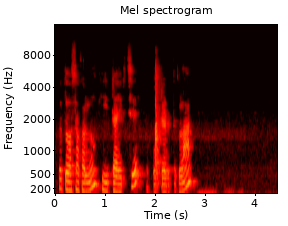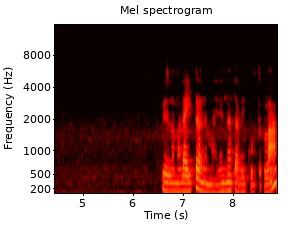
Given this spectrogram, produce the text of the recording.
இப்போ தோசைக்கல்லும் ஹீட் ஆயிடுச்சு இப்போ போட்டு எடுத்துக்கலாம். இப்போ இதில் நம்ம லைட்டாக நம்ம எண்ணெய் தடவி கொடுத்துக்கலாம்.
